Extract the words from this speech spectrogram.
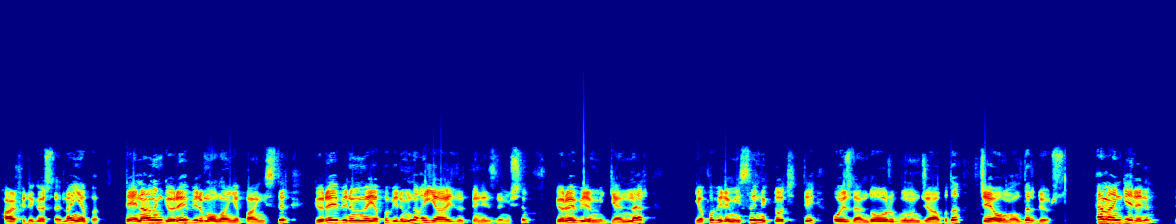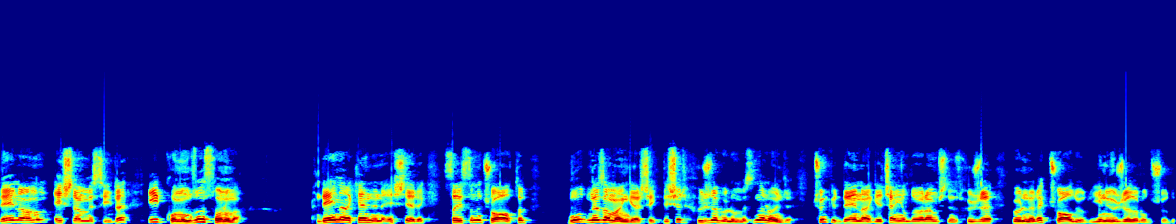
harfiyle gösterilen yapı. DNA'nın görev birimi olan yapı hangisidir? Görev birimi ve yapı birimini iyi ayırt etmenizi demiştim. Görev birimi genler, yapı birimi ise nükleotitti. O yüzden doğru bunun cevabı da C olmalıdır diyoruz. Hemen gelelim DNA'nın eşlenmesiyle ilk konumuzun sonuna. DNA kendini eşleyerek sayısını çoğaltır. Bu ne zaman gerçekleşir? Hücre bölünmesinden önce. Çünkü DNA geçen yılda öğrenmiştiniz hücre bölünerek çoğalıyordu. Yeni hücreler oluşuyordu.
